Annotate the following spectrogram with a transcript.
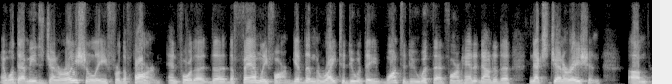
and what that means generationally for the farm and for the, the, the family farm. Give them the right to do what they want to do with that farm, hand it down to the next generation um,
